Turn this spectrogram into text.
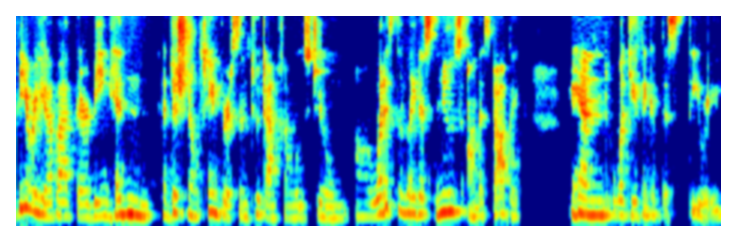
theory about there being hidden additional chambers in Tutankhamun's tomb. Uh, what is the latest news on this topic, and what do you think of this theory?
